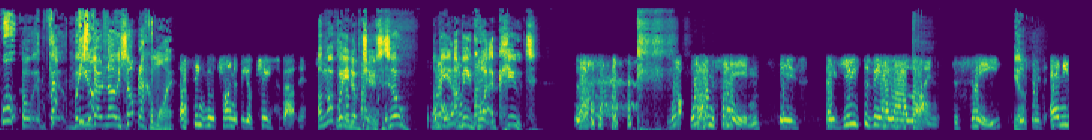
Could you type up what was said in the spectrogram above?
Well, But, but, that- but he's you not- don't know. It's not black and white. I think you're trying to be obtuse about this. I'm not being I'm obtuse saying- at all. I'm What- being, I'm being saying- quite acute. what, what I'm saying is they've used the VAR line to see Yeah. if there's any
